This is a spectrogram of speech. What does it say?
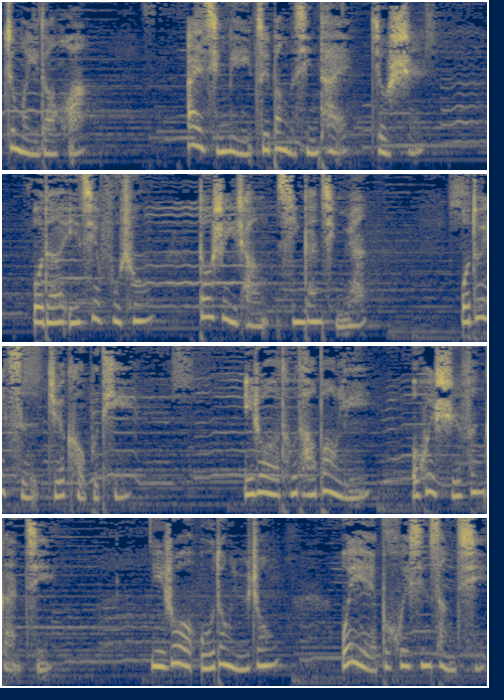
这么一段话：爱情里最棒的心态就是，我的一切付出都是一场心甘情愿，我对此绝口不提。你若投桃报李，我会十分感激；你若无动于衷，我也不灰心丧气。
